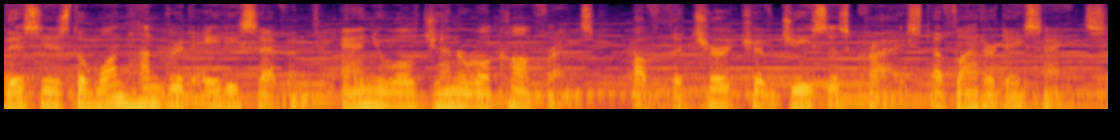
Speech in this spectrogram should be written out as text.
This is the 187th Annual General Conference of The Church of Jesus Christ of Latter day Saints.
